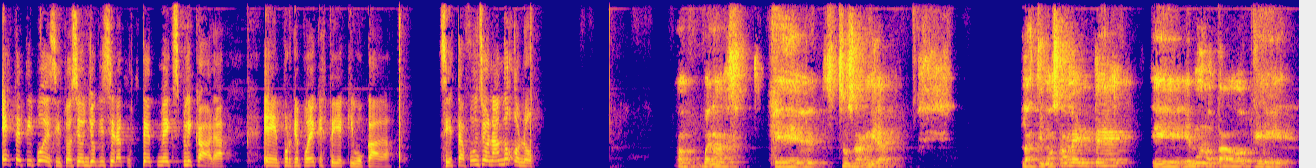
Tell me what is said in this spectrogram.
este tipo de situación, yo quisiera que usted me explicara eh, porque puede que esté equivocada. Si está funcionando o no. Oh, buenas, eh, Susan. Mira, lastimosamente eh, hemos notado que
